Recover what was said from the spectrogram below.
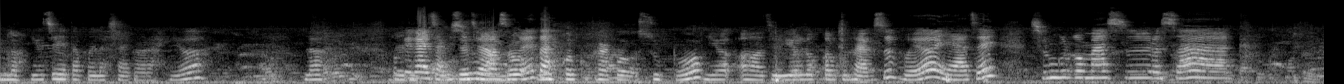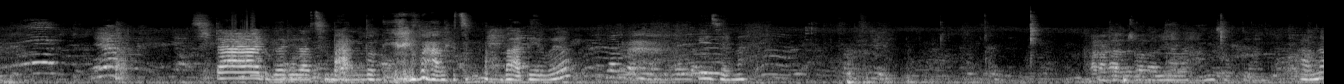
ल यो चाहिँ यता पहिला साइडमा राख्यो। ल ओके हामी हाम्रो है त। लोकल कुखुराको सुप हो। यो हजुर यो लोकल कुखुराको सुप भयो। यहाँ चाहिँ सुँगुरको मासु र साग। स्टार्ट गरिरहेको छु। भात धेरै भात भयो। केही छैन खानु खानु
